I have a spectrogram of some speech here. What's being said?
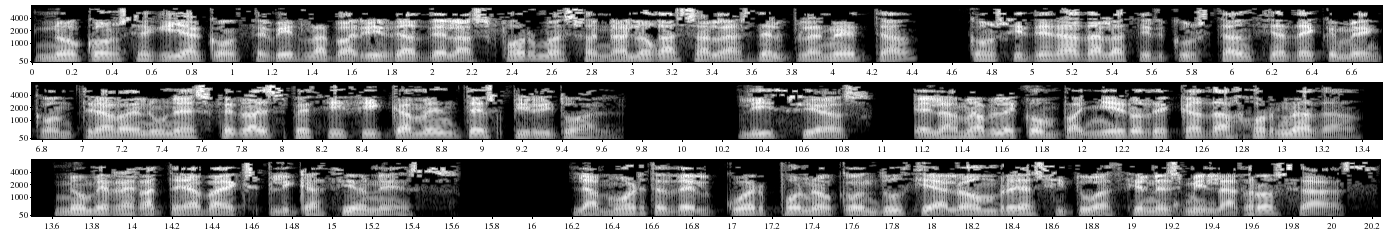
No conseguía concebir la variedad de las formas análogas a las del planeta, considerada la circunstancia de que me encontraba en una esfera específicamente espiritual. Lisias, el amable compañero de cada jornada, no me regateaba explicaciones. La muerte del cuerpo no conduce al hombre a situaciones milagrosas,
